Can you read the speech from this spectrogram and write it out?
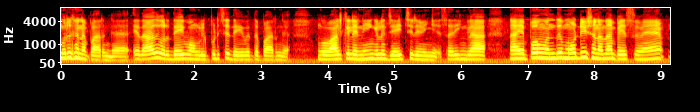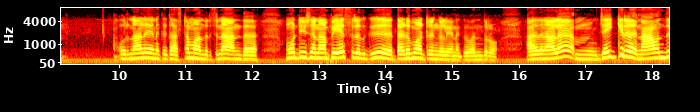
முருகனை பாருங்கள் ஏதாவது ஒரு தெய்வம் உங்களுக்கு பிடிச்ச தெய்வத்தை பாருங்கள் உங்கள் வாழ்க்கையில் நீங்களும் ஜெயிச்சிருவீங்க. சரிங்களா? நான் எப்போவும் வந்து மோட்டிவேஷனை தான் பேசுவேன். ஒரு நாள் எனக்கு கஷ்டமாக இருந்துருச்சுன்னா அந்த மோட்டிவேஷனாக பேசுகிறதுக்கு தடுமாற்றங்கள் எனக்கு வந்துடும் அதனால் ஜெயிக்கிற நான் வந்து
